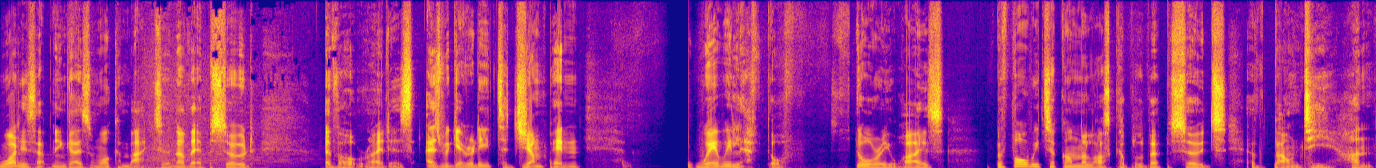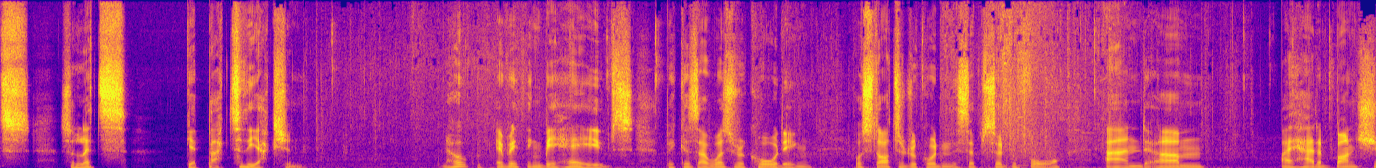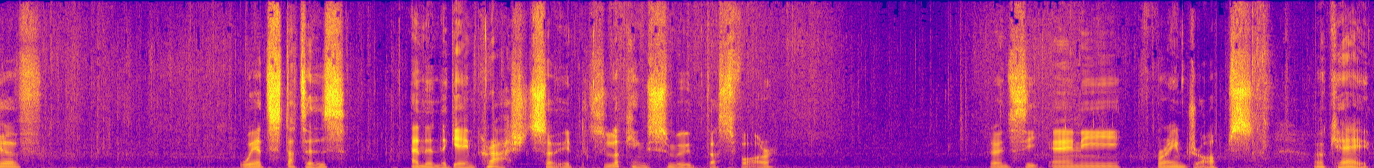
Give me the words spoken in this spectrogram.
What is happening, guys, and welcome back to another episode of Outriders as we get ready to jump in where we left off, story wise, before we took on the last couple of episodes of Bounty Hunts. So let's get back to the action. And hope everything behaves because I was recording or started recording this episode before and um, I had a bunch of weird stutters, and then the game crashed. So it's looking smooth thus far. Don't see any frame drops. Okay.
